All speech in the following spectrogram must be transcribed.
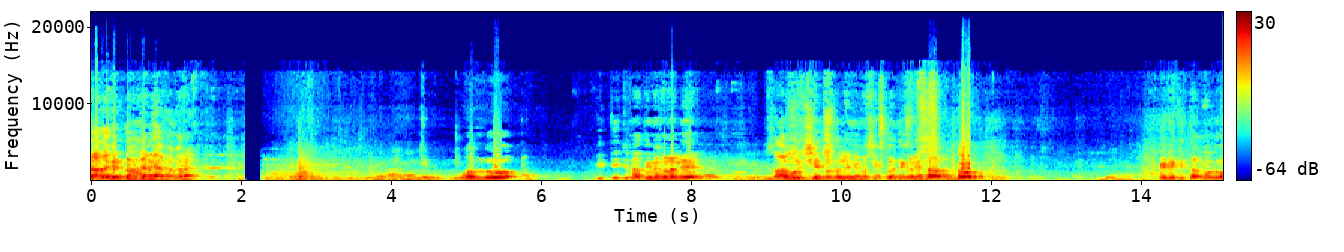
ದಾದಾಗಿರಿ ದೌರ್ಜನ್ಯ ಯಾಕಂದ್ರೆ? ಒಂದು ಇತ್ತೀಚಿನ ದಿನಗಳಲ್ಲಿ ಸಾಗುರಿ ಕ್ಷೇತ್ರದಲ್ಲಿ ನಿಮ್ಮ ಸಿಬ್ಬಂದಿಗಳಿಂದ ಬೇಡ ಕಿತ್ತಾಕೋದು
